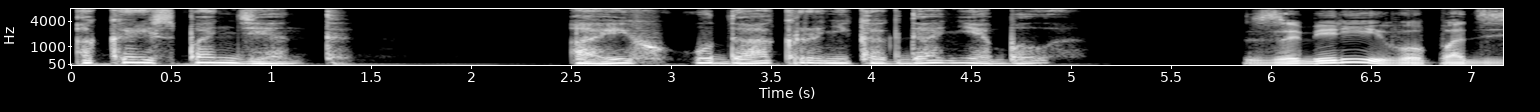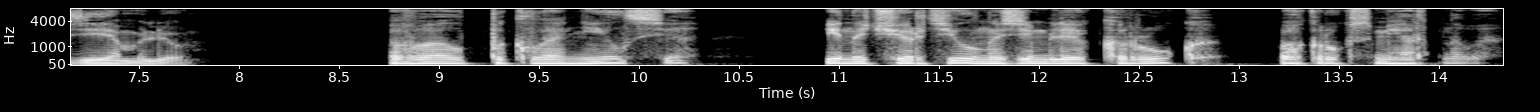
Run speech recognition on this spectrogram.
а корреспондент, а их у Дакра никогда не было. Забери его под землю. Вал поклонился и начертил на земле круг вокруг смертного.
